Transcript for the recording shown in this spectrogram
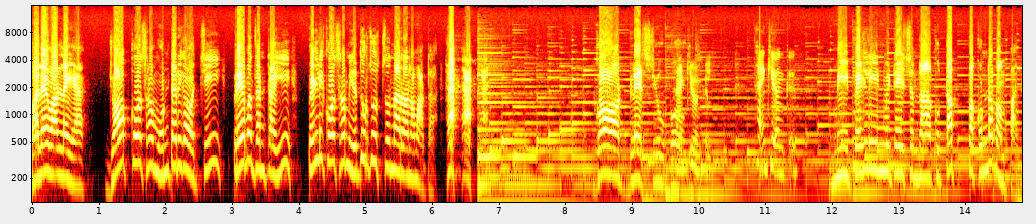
భలే వాళ్ళయ్యా జాబ్ కోసం ఒంటరిగా వచ్చి ప్రేమ జంటాయి పెళ్ళి కోసం ఎదురు చూస్తున్నారు అన్నమాట god bless you thank you uncle thank you uncle మీ పెళ్ళి ఇన్విటేషన్ నాకు తప్పకుండా పంపాలి.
